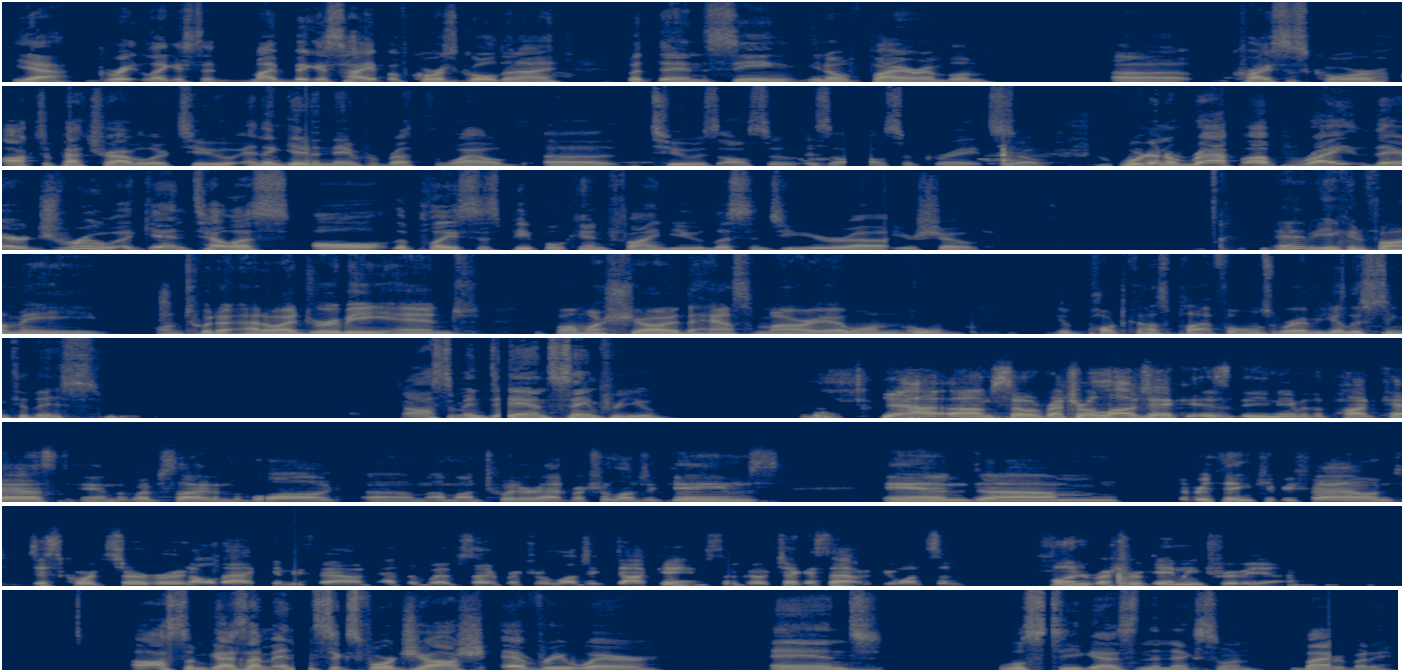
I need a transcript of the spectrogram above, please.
yeah, great. Like I said, my biggest hype, of course, GoldenEye, but then seeing you know Fire Emblem, uh, Crisis Core, Octopath Traveler two, and then getting the name for Breath of the Wild uh, two is also is also great. So we're gonna wrap up right there. Drew, again, tell us all the places people can find you, listen to your uh, your show. Yeah, you can find me on Twitter at iDruby, and you can find my show, The House of Mario, on all your podcast platforms, wherever you're listening to this. Awesome, and Dan, same for you. Yeah, um, so RetroLogic is the name of the podcast and the website and the blog. Um, I'm on Twitter at Retrologic Games, and um, everything can be found. Discord server and all that can be found at the website retrologic.games. So go check us out if you want some fun retro gaming trivia. Awesome, guys. I'm N64 Josh everywhere, and we'll see you guys in the next one. Bye, everybody.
